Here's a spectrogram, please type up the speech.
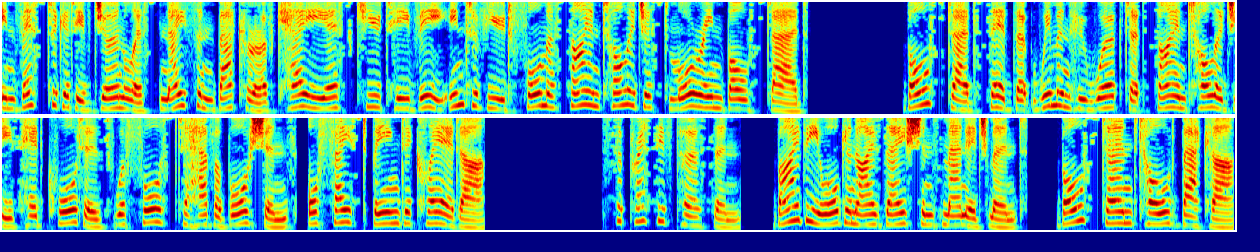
investigative journalist Nathan Baca of KESQ-TV interviewed former Scientologist Maureen Bolstad. Bolstad said that women who worked at Scientology's headquarters were forced to have abortions, or faced being declared a suppressive person by the organization's management. Bolstad told Baca,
